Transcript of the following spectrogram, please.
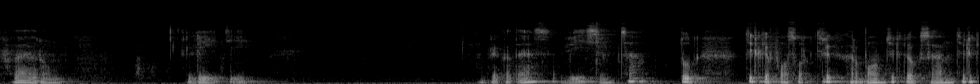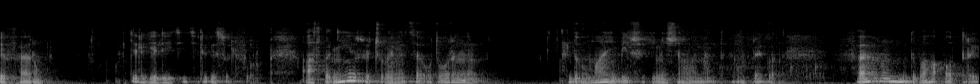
ферум, літій, наприклад, С8. Це тут тільки фосфор, тільки карбон, тільки оксиген, тільки ферум, тільки літій, тільки сульфур. А складні речовини це утворення двома і більше хімічних елементів. Наприклад, ферум 2О3,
